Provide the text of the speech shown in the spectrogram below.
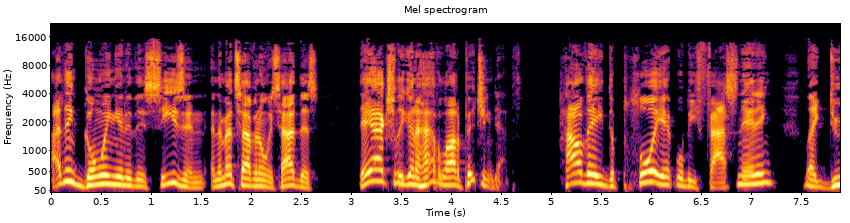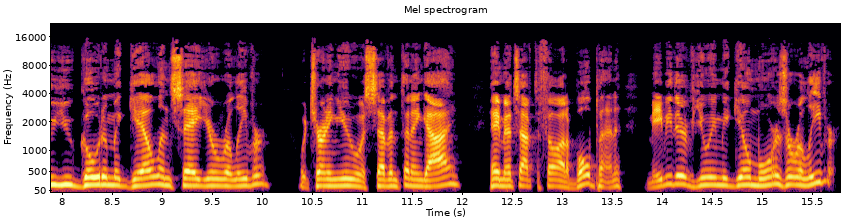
I think going into this season, and the Mets haven't always had this, they're actually going to have a lot of pitching depth. How they deploy it will be fascinating. Like, do you go to Megill and say you're a reliever? We're turning you to a seventh inning guy. Hey, Mets have to fill out a bullpen. Maybe they're viewing Megill more as a reliever.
